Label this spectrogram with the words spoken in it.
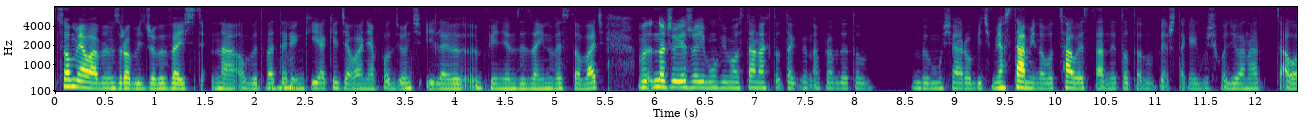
co miałabym zrobić, żeby wejść na obydwa te Mhm. rynki, jakie działania podjąć, ile pieniędzy zainwestować. Znaczy, jeżeli mówimy o Stanach, to tak naprawdę to bym musiała robić miastami, no bo całe Stany to, to wiesz, tak jakbyś chodziła na całą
